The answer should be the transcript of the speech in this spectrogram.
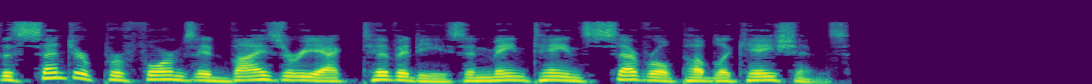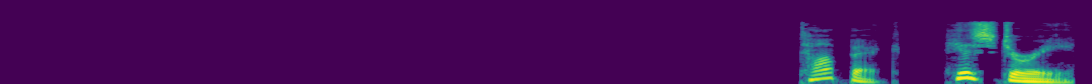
The Center performs advisory activities and maintains several publications. History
